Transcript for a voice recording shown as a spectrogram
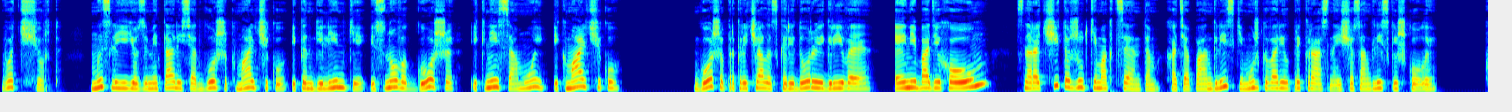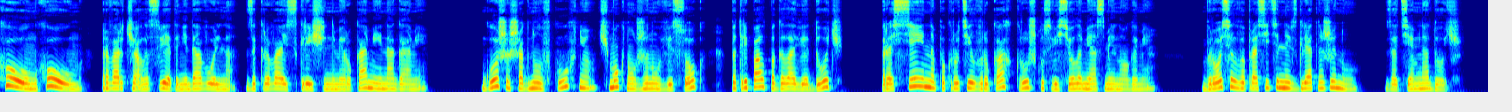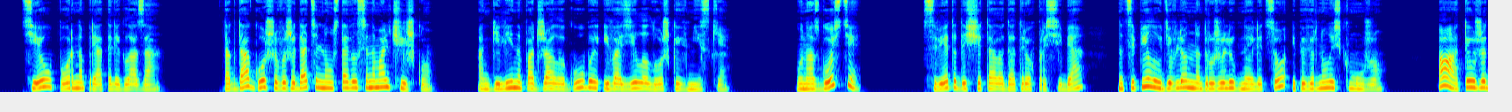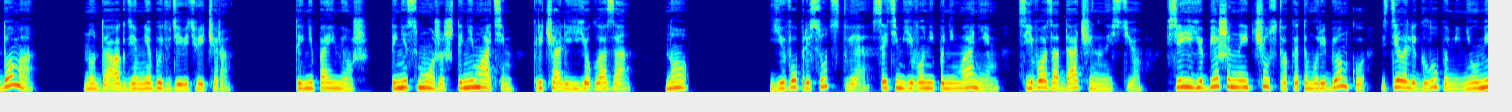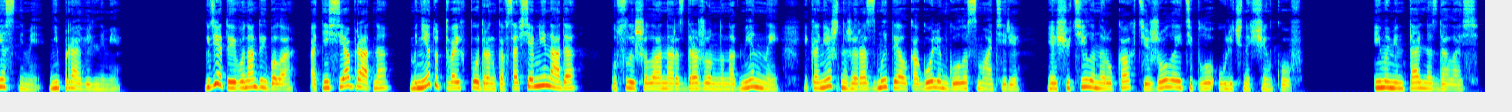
Вот черт! Мысли ее заметались от Гоши к мальчику, и к Ангелинке, и снова к Гоше, и к ней самой, и к мальчику. Гоша прокричал из коридора игривая «Anybody home?» с нарочито жутким акцентом, хотя по-английски муж говорил прекрасно, еще с английской школы. «Home, home!» – проворчала Света недовольно, закрываясь скрещенными руками и ногами. Гоша шагнул в кухню, чмокнул жену в висок, потрепал по голове дочь, рассеянно покрутил в руках кружку с веселыми осьминогами. Бросил вопросительный взгляд на жену, затем на дочь. Те упорно прятали глаза. Тогда Гоша выжидательно уставился на мальчишку. Ангелина поджала губы и возила ложкой в миске. «У нас гости?» Света досчитала до трех про себя, нацепила удивленно дружелюбное лицо и повернулась к мужу. «А, ты уже дома?» «Ну да, где мне быть в девять вечера?» «Ты не поймешь, ты не сможешь, ты не мать им!» — кричали ее глаза. Но его присутствие с этим его непониманием, с его озадаченностью, все ее бешеные чувства к этому ребенку сделали глупыми, неуместными, неправильными. «Где ты его надыбала? Отнеси обратно. Мне тут твоих подранков совсем не надо!» Услышала она раздраженно надменный и, конечно же, размытый алкоголем голос матери и ощутила на руках тяжелое тепло уличных щенков. И моментально сдалась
